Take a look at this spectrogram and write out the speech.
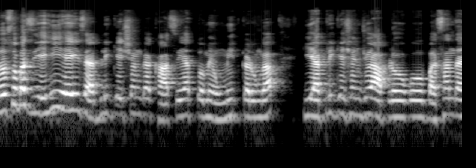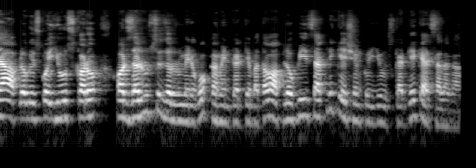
दोस्तों, बस यही है इस एप्लीकेशन का खासियत तो मैं उम्मीद करूँगा कि एप्लीकेशन जो है आप लोगों को पसंद आया आप लोग इसको यूज़ करो और ज़रूर से ज़रूर मेरे को कमेंट करके बताओ आप लोग भी इस एप्लीकेशन को यूज़ करके कैसा लगा।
